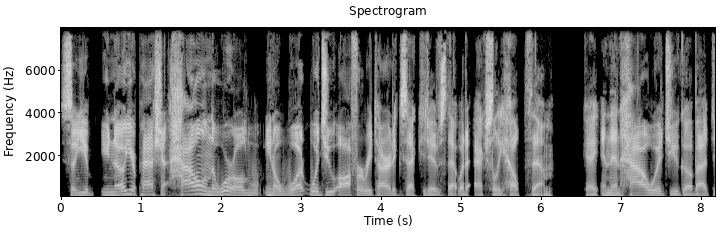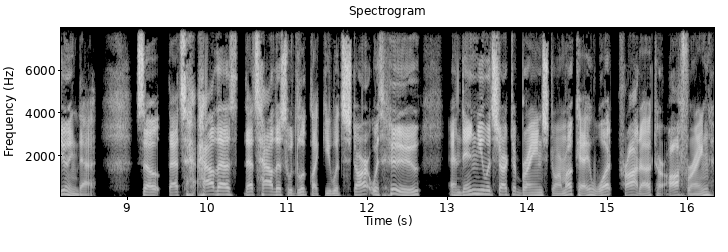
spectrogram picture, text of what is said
So you you know you're passionate how in the world you know what would you offer retired executives that would actually help them Okay. And then how would you go about doing that? So that's how that's that's how this would look like. You would start with who, and then you would start to brainstorm, okay, what product or offering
